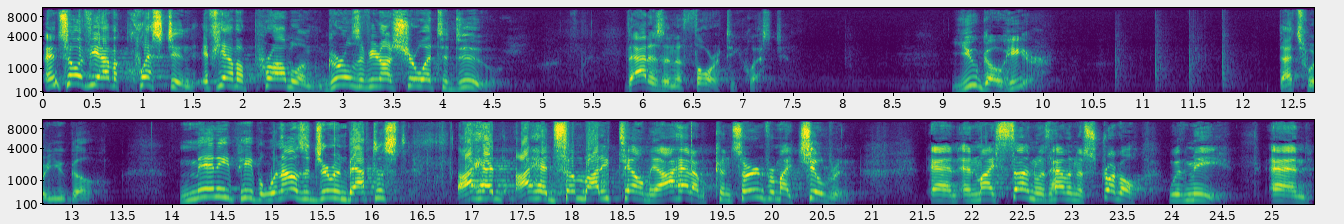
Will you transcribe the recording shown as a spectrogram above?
And so, if you have a question, if you have a problem, girls, if you're not sure what to do, that is an authority question. You go here. That's where you go. Many people, when I was a German Baptist, I had, I had somebody tell me I had a concern for my children and, and my son was having a struggle with me. And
